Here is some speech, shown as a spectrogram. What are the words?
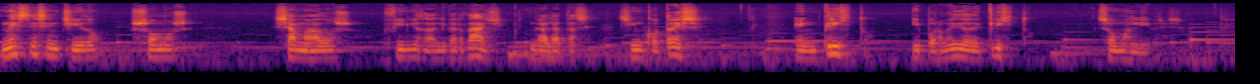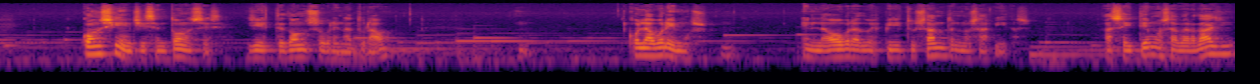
Neste sentido, somos chamados filhos da liberdade. Gálatas 5:13. Em Cristo e por meio de Cristo somos livres. Conscientes entonces de este don sobrenatural, colaboremos en la obra do Espírito Santo em nossas vidas. Aceitemos a verdade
